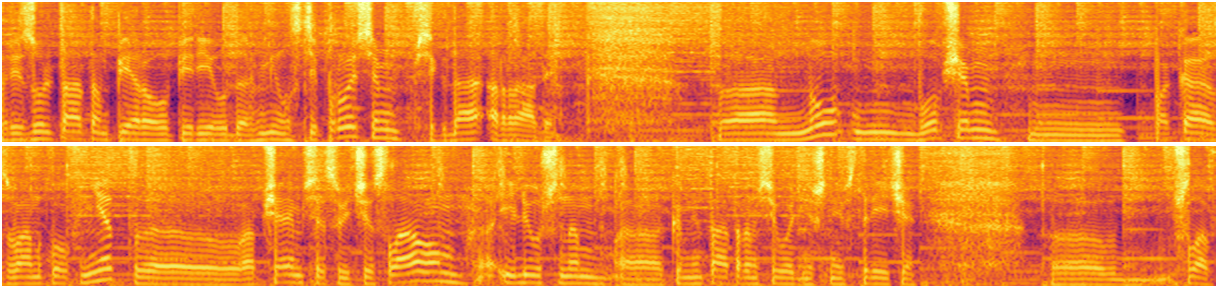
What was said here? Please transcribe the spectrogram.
результатам первого периода, милости просим, всегда рады. А, ну, в общем, пока звонков нет, э, общаемся с Вячеславом Илюшиным, э, комментатором сегодняшней встречи. Э, Слав,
